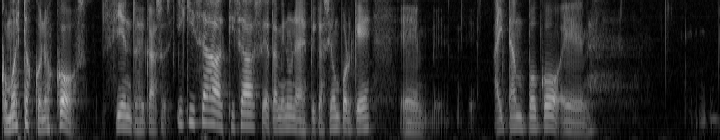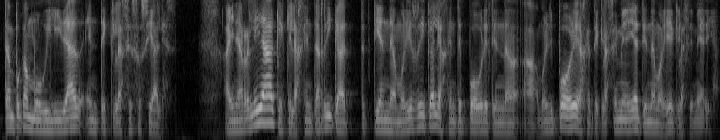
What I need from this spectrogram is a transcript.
como estos conozco cientos de casos y quizás, quizás sea también una explicación por qué eh, hay tan. Eh, tan poca movilidad entre clases sociales. Hay una realidad que es que la gente rica tiende a morir rica, la gente pobre tiende a morir pobre, la gente de clase media tiende a morir de clase media.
